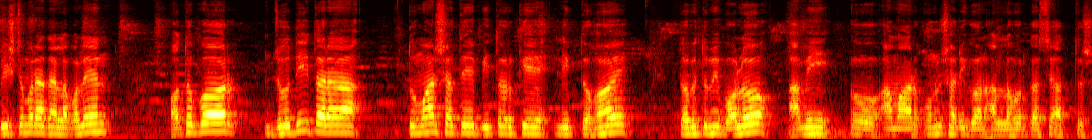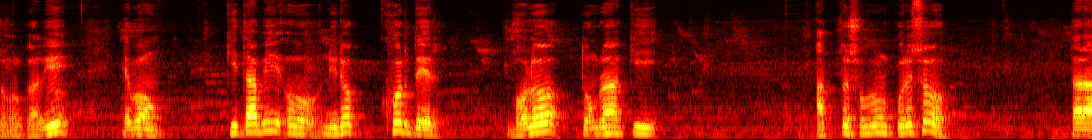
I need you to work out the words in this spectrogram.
বিশ নম্বর আয়াতে আল্লাহ বলেন, অতপর যদি তারা তোমার সাথে বিতর্কে লিপ্ত হয়, তবে তুমি বলো, আমি ও আমার অনুসারীগণ আল্লাহর কাছে আত্মসমর্পণকারী এবং কিতাবি ও নিরক্ষরদের বলো, তোমরা কি আত্মসমর্পণ করেছ? তারা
